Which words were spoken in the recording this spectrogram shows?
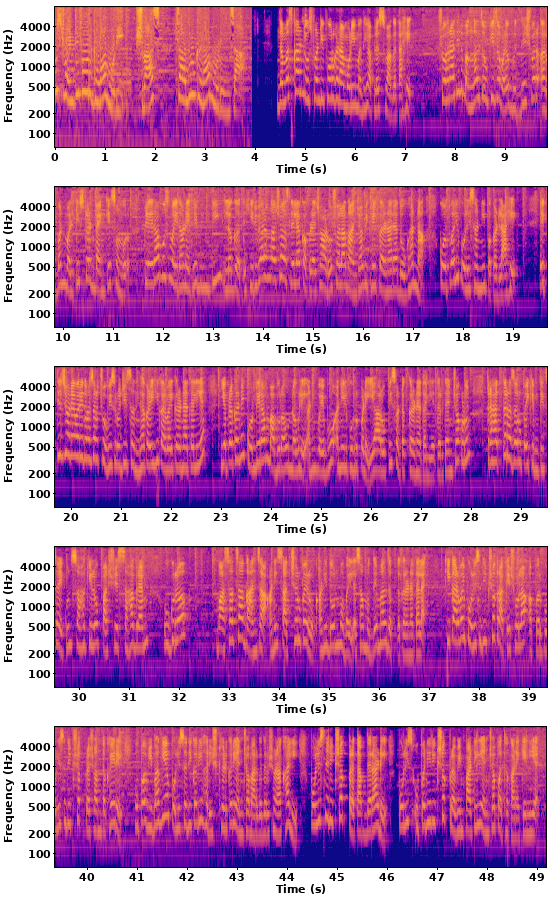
News twenty four घडामोडी. श्वास चालू घडामोडींचा. नमस्कार न्यूज ट्वेंटी फोर घडामोडीमध्ये आपलं स्वागत आहे. शहरातील बंगाल चौकीजवळ वृद्धेश्वर अर्बन मल्टीस्टेट बँकेसमोर क्लेराबुज मैदान येथे भिंती लगत हिरव्या रंगाच्या असलेल्या कपड्याच्या आडोशाला गांजा विक्री करणाऱ्या दोघांना कोतवाली पोलिसांनी पकडलं आहे. एकतीस जानेवारी दोन हजार चोवीस रोजी संध्याकाळी ही कारवाई करण्यात आली आहे. या प्रकरणी कोंडीराम बाबूराव नवले आणि वैभव अनिल घोरपडे या आरोपीस अटक करण्यात आली आहे. तर त्यांच्याकडून त्र्याहत्तर हजार रुपये किमतीचा एकूण सहा किलो पाचशे सहा ग्रॅम उग्र वासाचा गांजा आणि सातशे रुपये रोख आणि दोन मोबाईल असा मुद्देमाल जप्त करण्यात आलाय. ही कारवाई पोलीस अधीक्षक राकेश ओला अपर पोलीस अधीक्षक प्रशांत खैरे उपविभागीय पोलीस अधिकारी हरीश खेडकर यांच्या मार्गदर्शनाखाली पोलीस निरीक्षक प्रताप दराडे पोलीस उपनिरीक्षक प्रवीण पाटील यांच्या पथकाने केली आहे.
